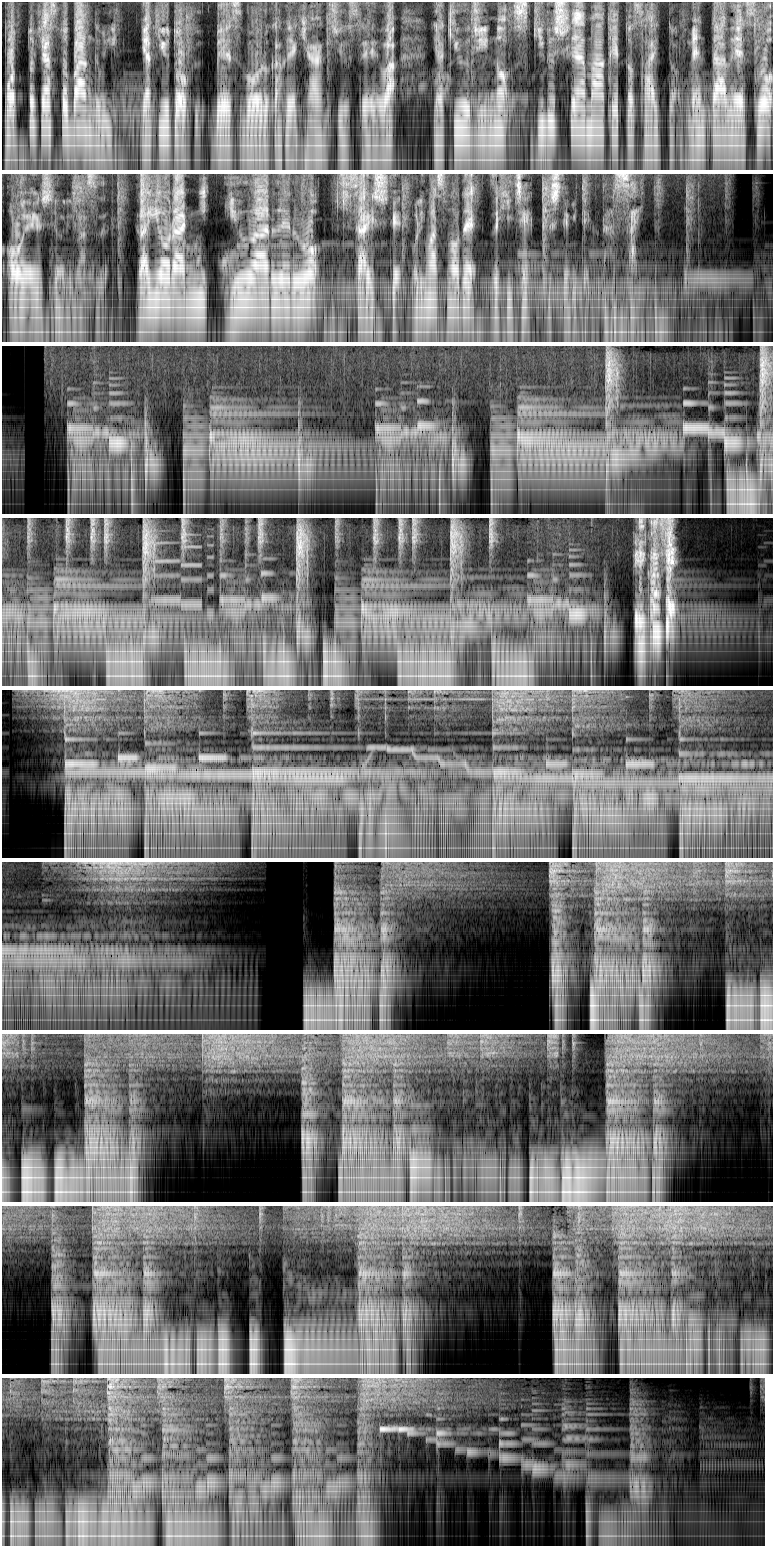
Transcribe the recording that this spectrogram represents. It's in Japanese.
ポッドキャスト番組、野球トーク、ベースボールカフェキャン中制は、野球人のスキルシェアマーケットサイト、メンターベースを応援しております。概要欄に URL を記載しておりますので、ぜひチェックしてみてください。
